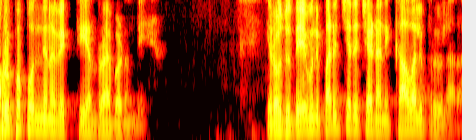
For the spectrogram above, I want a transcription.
కృప పొందిన వ్యక్తి అని రాయబడింది. ఈరోజు దేవుని పరిచర్య చేయడానికి కావాలి ప్రియులారా.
